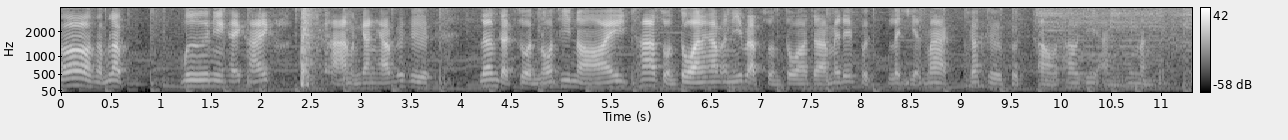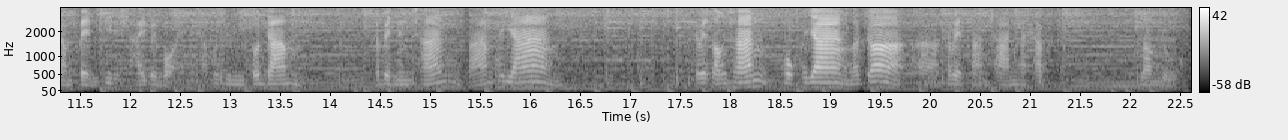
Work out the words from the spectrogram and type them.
ก็สำหรับมือเนี่ยคล้ายๆขาเหมือนกันครับ ก็คือ เริ่มจากส่วนโน้ตที่น้อย ถ้าส่วนตัวนะครับ อันนี้แบบส่วนตัวจะไม่ได้ฝึกละเอียดมาก ก็คือฝึกเอาเท่าที่อันที่มันจำเป็นที่จะใช้บ่อยๆนะครับ ก็คือมีตัวดำกระเป็นหนึ่งชั้นสามพยางกระเบ็ดสองชั้น 6 พยางแล้วก็กระเบ็ดสามชั้นนะครับ ลองดู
